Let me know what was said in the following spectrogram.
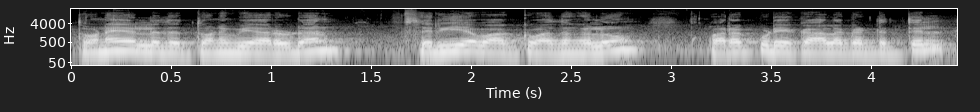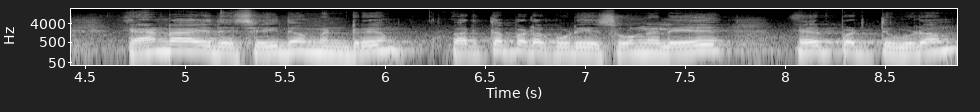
துணை அல்லது துணைவியாருடன் சிறிய வாக்குவாதங்களும் வரக்கூடிய காலகட்டத்தில் ஏண்டா இதை செய்தோம் என்று வருத்தப்படக்கூடிய சூழ்நிலையை ஏற்படுத்திவிடும்.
